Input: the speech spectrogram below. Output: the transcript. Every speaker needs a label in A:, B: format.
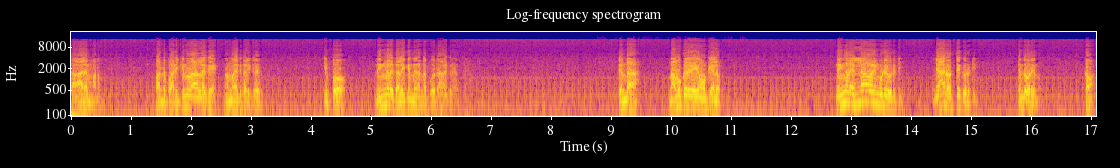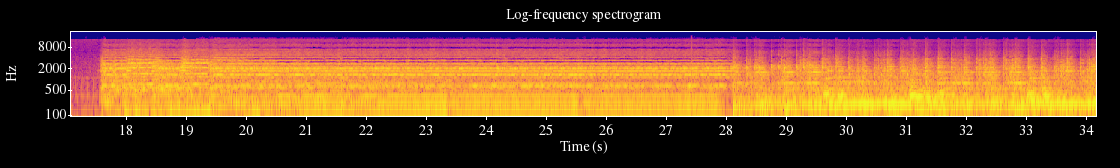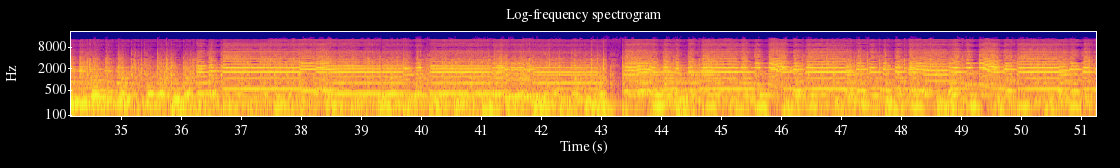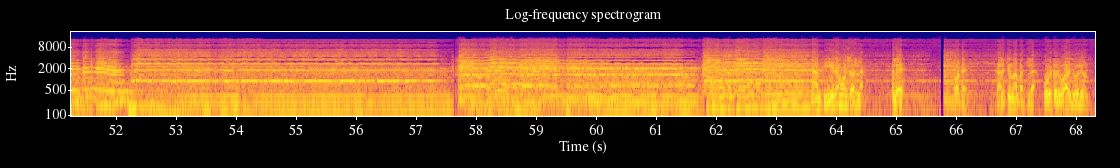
A: കാലം മറന്നു. പണ്ട് പഠിക്കുന്ന നാളിലൊക്കെ നന്നായിട്ട് കളിക്കുമായിരുന്നു. ഇപ്പോ നിങ്ങൾ കളിക്കുന്ന കണ്ടപ്പോ ഒരു ആഗ്രഹം എന്താ? നമുക്കൊരു കൈ നോക്കിയാലോ? നിങ്ങൾ എല്ലാവരും കൂടി ഒരു ടീം. ഞാൻ ഒറ്റയ്ക്ക് ഒരു ടീം. എന്തു പറയുന്നു? കമാ thank you. ഞാൻ തീരെ മോശമല്ല. അല്ലേ? പോട്ടെ കളിച്ചെന്നാ പറ്റില്ല. പോയിട്ട് ഒരുപാട് ജോലിയുണ്ട്.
